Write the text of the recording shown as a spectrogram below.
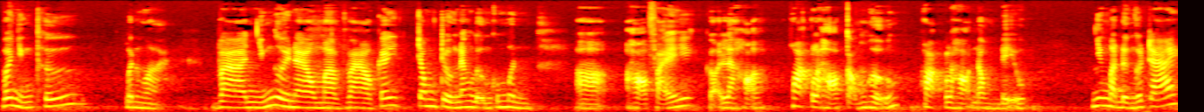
với những thứ bên ngoài. Và những người nào mà vào cái trong trường năng lượng của mình uh, họ phải gọi là họ hoặc là họ cộng hưởng hoặc là họ đồng điệu nhưng mà đừng có trái.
